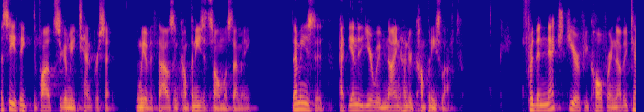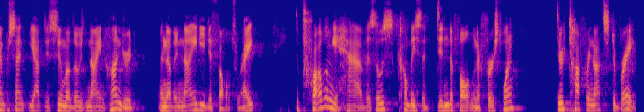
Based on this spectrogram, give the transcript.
Let's say you think defaults are going to be 10%, and we have a thousand companies, it's almost that many. That means that at the end of the year, we have 900 companies left. For the next year, if you call for another 10%, you have to assume of those 900, another 90 default, right? The problem you have is those companies that didn't default in the first one, they're tougher nuts to break.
